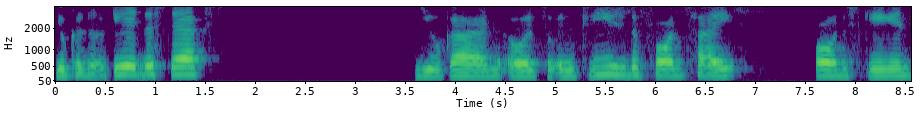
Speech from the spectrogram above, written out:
you can rotate this text you can also increase the font size or the scale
